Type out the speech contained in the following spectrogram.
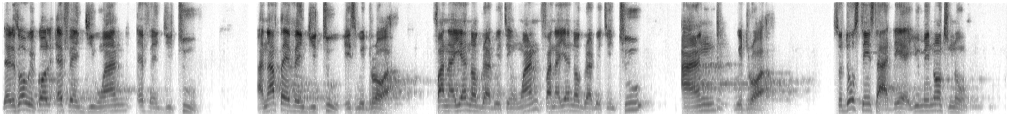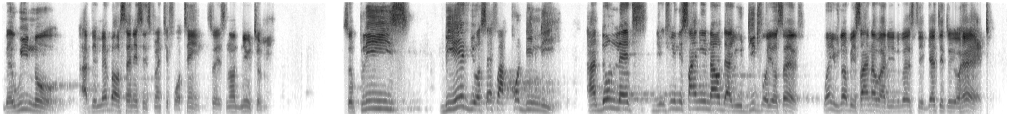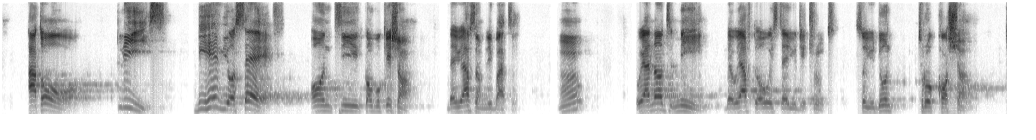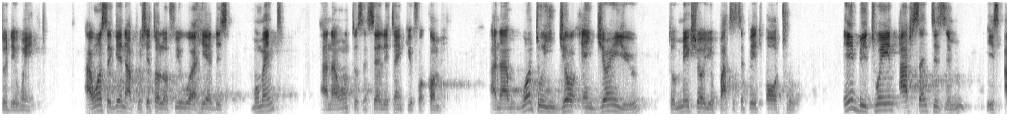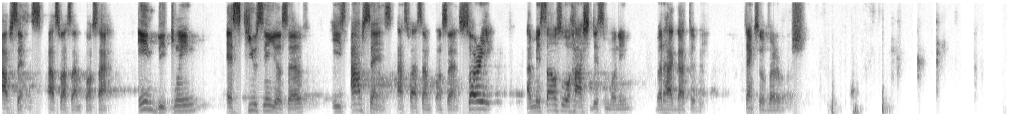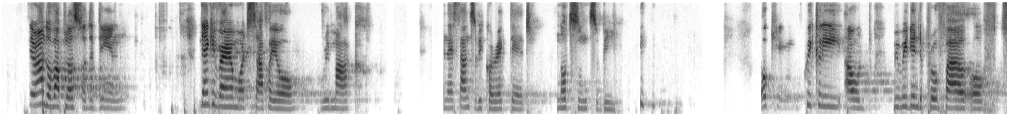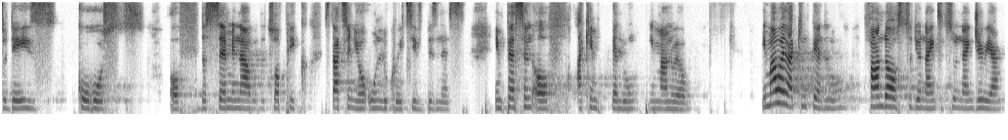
there is what we call FNG1, FNG2. And after FNG2 is withdrawal. Final year not graduating one, final year not graduating two, and withdrawal. So those things are there. You may not know, but we know. I've been member of Senate since 2014, so it's not new to me. So please behave yourself accordingly and don't let you finish signing out that you did for yourself when you've not been signed up at the university, get it to your head at all. Please behave yourself until convocation. Then you have some liberty. Hmm? We are not mean, but we have to always tell you the truth so you don't throw caution to the wind. I once again appreciate all of you who are here this moment, and I want to sincerely thank you for coming. And I want to enjoy enjoin you to make sure you participate all through. In between absenteeism is absence, as far as I'm concerned. In between excusing yourself is absence, as far as I'm concerned. Sorry, I may sound so harsh this morning, but I got to be. Thanks so very much. A round of applause for the Dean. Thank you very much, sir, for your remark. And I stand to be corrected, not soon to be. Okay, quickly, I'll be reading the profile of today's co-hosts of the seminar with the topic, Starting Your Own Lucrative Business, in person of Akim Pelu Emmanuel. Emmanuel Akinpelu, founder of Studio 92 Nigeria.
